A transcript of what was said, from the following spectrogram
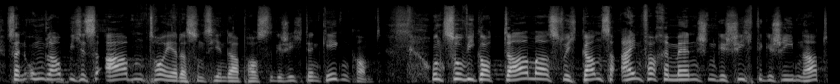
Es ist ein unglaubliches Abenteuer, das uns hier in der Apostelgeschichte entgegenkommt. Und so wie Gott damals durch ganz einfache Menschen Geschichte geschrieben hat,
